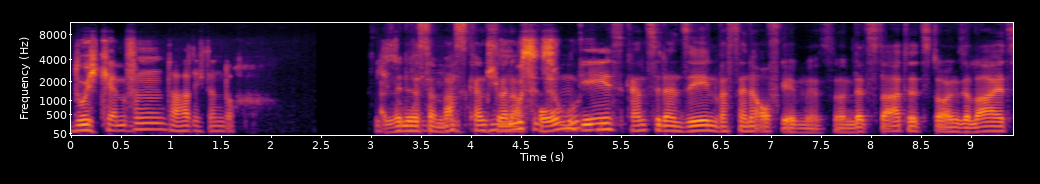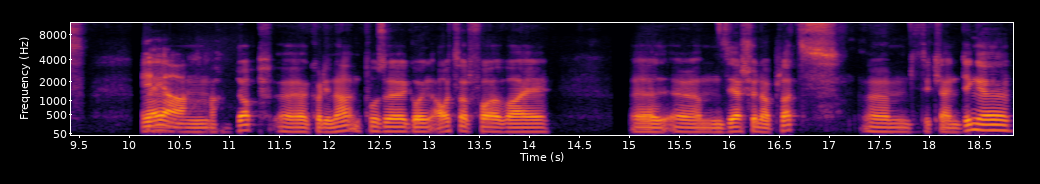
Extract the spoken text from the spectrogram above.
durchkämpfen. Da hatte ich dann doch. Also wenn du das dann machst, kannst du, wenn du auf Home gehst, kannst du dann sehen, was deine Aufgaben ist. So, Let's Started, Storing the Lights, Ja, ja. ähm, mach einen Job, äh, Koordinatenpuzzle, Going Outside for a while, äh, ähm, sehr schöner Platz, ähm, diese kleinen Dinge,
